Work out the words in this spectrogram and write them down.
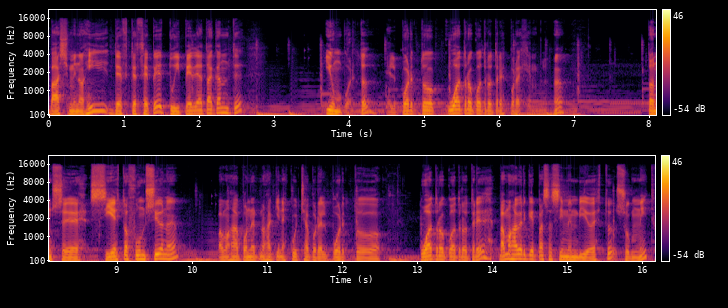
bash-i, deftcp, tu IP de atacante y un puerto, el puerto 443 por ejemplo. Entonces, si esto funciona, vamos a ponernos aquí en escucha por el puerto 443. Vamos a ver qué pasa si me envío esto, submit.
